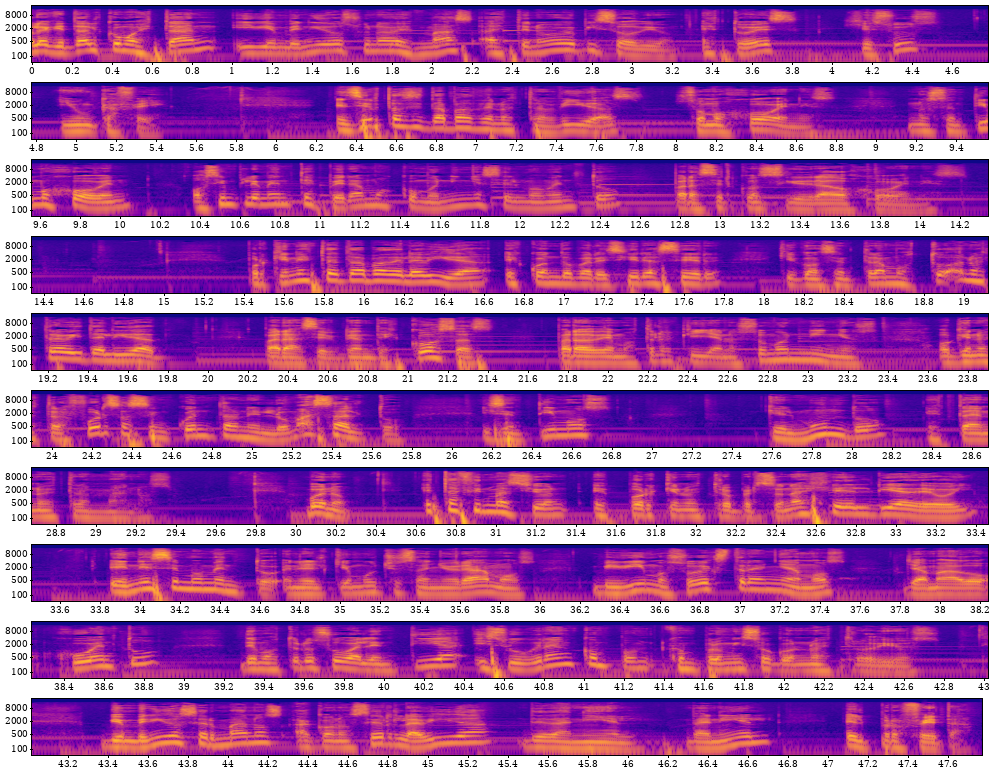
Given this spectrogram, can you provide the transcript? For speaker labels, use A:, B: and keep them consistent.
A: Hola, ¿qué tal? ¿Cómo están? Y bienvenidos una vez más a este nuevo episodio. Esto es Jesús y un café. En ciertas etapas de nuestras vidas somos jóvenes, nos sentimos joven o simplemente esperamos como niños el momento para ser considerados jóvenes. Porque en esta etapa de la vida es cuando pareciera ser que concentramos toda nuestra vitalidad para hacer grandes cosas, para demostrar que ya no somos niños o que nuestras fuerzas se encuentran en lo más alto y sentimos que el mundo está en nuestras manos. Bueno, esta afirmación es porque nuestro personaje del día de hoy, en ese momento en el que muchos añoramos, vivimos o extrañamos, llamado juventud, demostró su valentía y su gran compromiso con nuestro Dios. Bienvenidos hermanos a conocer la vida de Daniel, Daniel el profeta.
